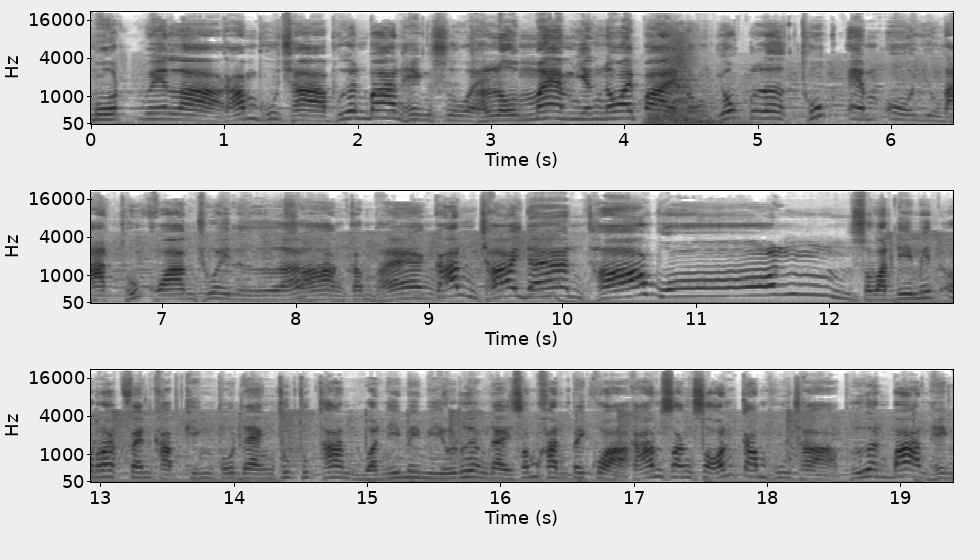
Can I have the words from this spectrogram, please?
หมดเวลากัมพูชาเพื่อนบ้านเฮงซวยถล่มแม่มยังน้อยไป ต้องยกเลิกทุก MOU ตัดทุกความช่วยเหลือ สร้างกำแพง กั้นชายแดนถาวรสวัสดีมิตรรักแฟนคลับคิงโพแดงทุกๆทท่าน วันนี้ไม่มีเรื่องใดสำคัญไปกว่า การสั่งสอนกัมพูชาเพื่อนบ้านเฮง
